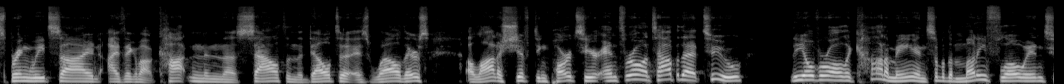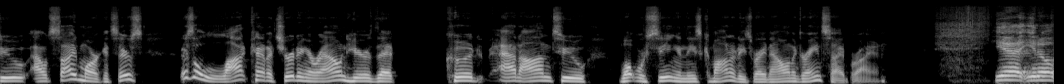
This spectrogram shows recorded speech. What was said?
spring wheat side. I think about cotton in the south and the delta as well. There's a lot of shifting parts here. And throw on top of that, too, the overall economy and some of the money flow into outside markets. There's there's a lot kind of churning around here that could add on to what we're seeing in these commodities right now on the grain side, Brian. Yeah, you know,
